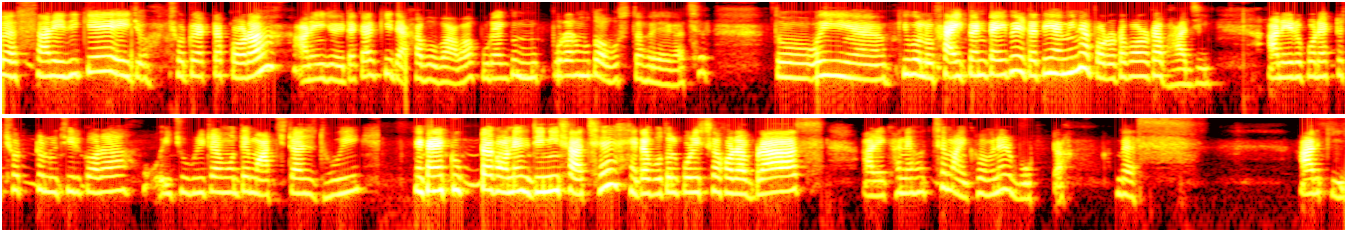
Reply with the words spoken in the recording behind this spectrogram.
ব্যাস, আর এদিকে এই যে ছোট একটা কড়া, আর এই যে এটাকে আর কি দেখাবো বাবা, পুরো একদম মুখ পোড়ার মতো অবস্থা হয়ে গেছে। তো ওই কি বলব ফ্রাই প্যান টাইপের এটাতেই আমি না পরোটা পরোটা ভাজি। আর এর উপরে একটা ছোট্ট লুচির করা ওই চুবড়িটার মধ্যে মাছ টাছ ধুই। এখানে টুকটাক অনেক জিনিস আছে, এটা বোতল পরিষ্কার করা, ব্রাশ আর এখানে হচ্ছে মাইক্রোওভেনের বোর্ডটা। ব্যাস। আর কি?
